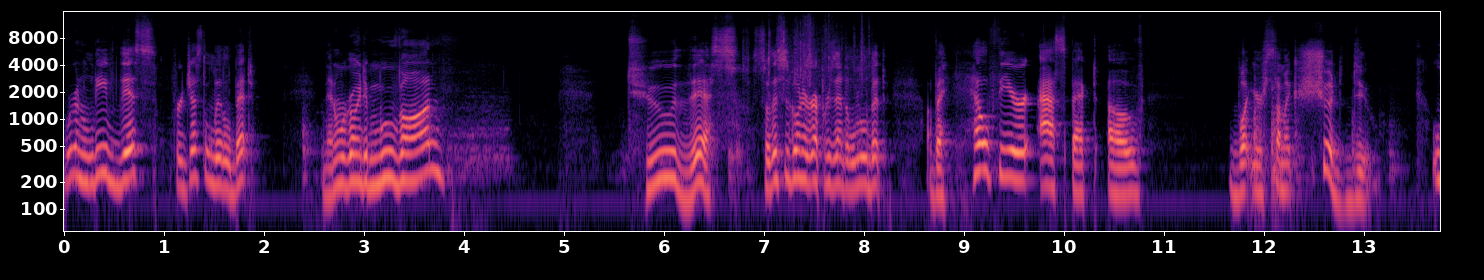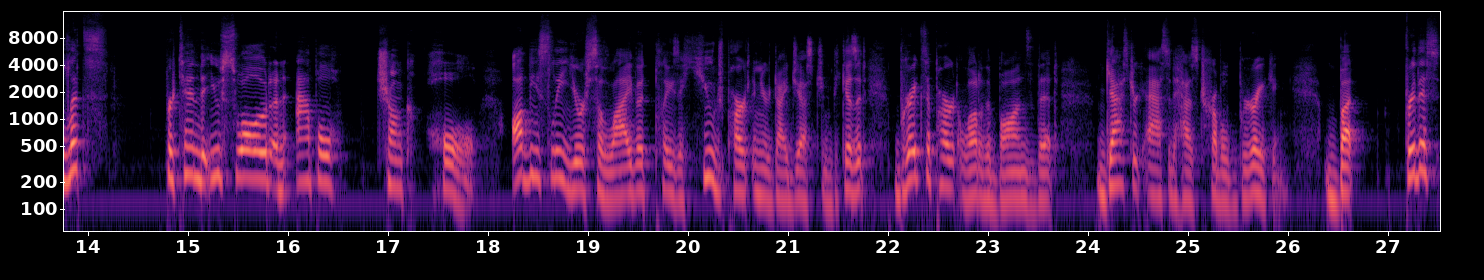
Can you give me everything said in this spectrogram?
We're going to leave this for just a little bit, then we're going to move on to this. So this is going to represent a little bit of a healthier aspect of what your stomach should do. Let's pretend that you swallowed an apple chunk whole. Obviously, your saliva plays a huge part in your digestion because it breaks apart a lot of the bonds that gastric acid has trouble breaking. But for this,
